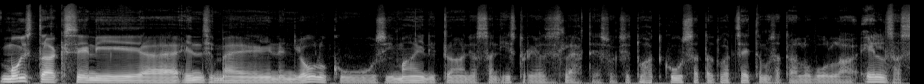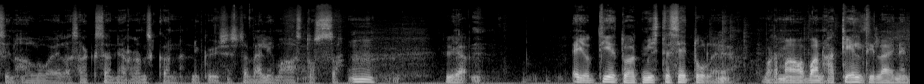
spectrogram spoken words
Muistaakseni äh, ensimmäinen joulukuusi mainitaan jossain historiallisessa lähteessä, oliko se 1600-1700-luvulla Elsassin alueella, Saksan ja Ranskan nykyisessä välimaastossa. Mm. Ja ei ole tietoa, että mistä se tulee. Varmaan on vanha keltiläinen.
